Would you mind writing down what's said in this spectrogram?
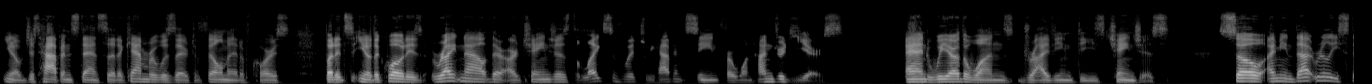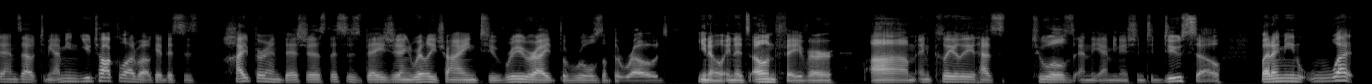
you know, just happenstance that a camera was there to film it, of course. But it's, you know, the quote is right now there are changes, the likes of which we haven't seen for 100 years. And we are the ones driving these changes. So, I mean, that really stands out to me. I mean, you talk a lot about, okay, this is hyper ambitious. This is Beijing really trying to rewrite the rules of the road, you know, in its own favor. Um, and clearly it has tools and the ammunition to do so. But I mean, what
